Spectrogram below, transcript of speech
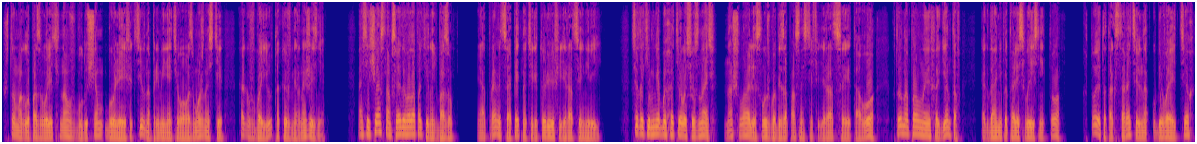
что могло позволить нам в будущем более эффективно применять его возможности как в бою, так и в мирной жизни. А сейчас нам следовало покинуть базу и отправиться опять на территорию Федерации Невей. Все-таки мне бы хотелось узнать, нашла ли служба безопасности Федерации того, кто напал на их агентов, когда они пытались выяснить то, кто это так старательно убивает тех,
